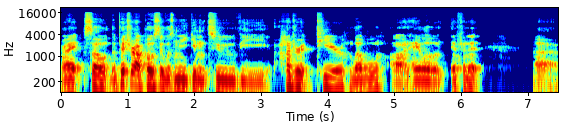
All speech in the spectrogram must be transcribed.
Right. So the picture I posted was me getting to the 100 tier level on Halo Infinite. Uh,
